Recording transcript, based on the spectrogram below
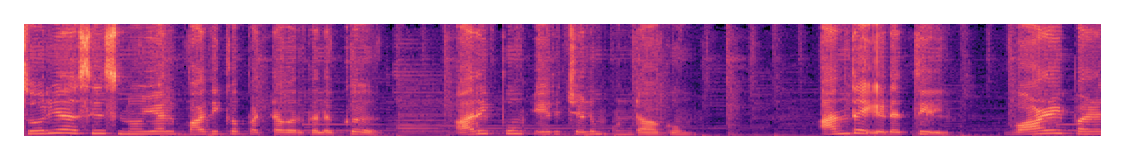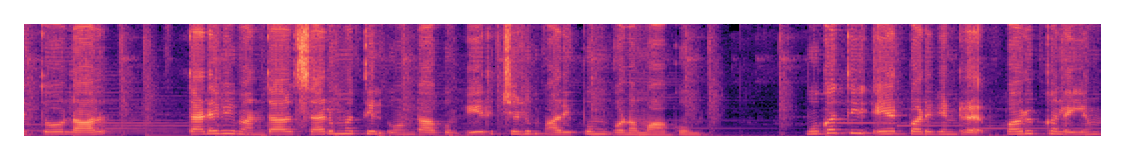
சொரியாசிஸ் நோயால் பாதிக்கப்பட்டவர்களுக்கு அரிப்பும் எரிச்சலும் உண்டாகும். அந்த இடத்தில் வாழைப்பழத்தோலால் தடவி வந்தால் சருமத்தில் உண்டாகும் எரிச்சலும் அரிப்பும் குணமாகும். முகத்தில் ஏற்படுகின்ற பருக்களையும்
